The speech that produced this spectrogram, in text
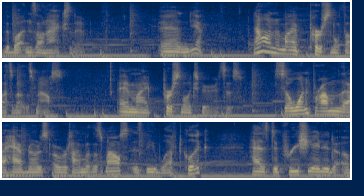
the buttons on accident. And yeah, now on to my personal thoughts about this mouse and my personal experiences. So one problem that I have noticed over time with this mouse is the left click has depreciated a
